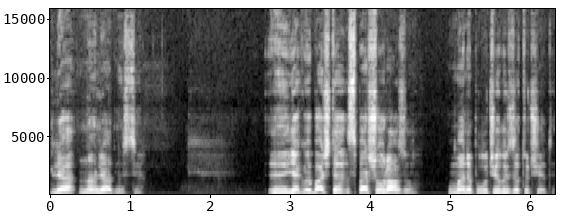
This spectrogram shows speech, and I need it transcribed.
Для наглядності. Е, Як ви бачите, з першого разу у мене вийшло заточити.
